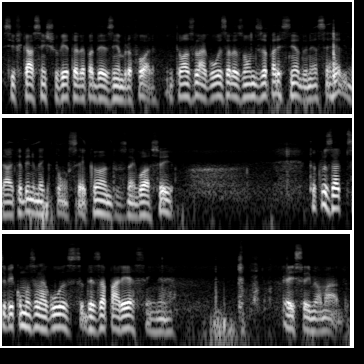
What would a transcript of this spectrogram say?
se ficar sem chover até para dezembro afora. Então as lagoas elas vão desaparecendo, né? Essa é a realidade. Tá vendo como é que estão secando os negócios aí? Tá cruzado para você ver como as lagoas desaparecem, né? É isso aí, meu amado.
